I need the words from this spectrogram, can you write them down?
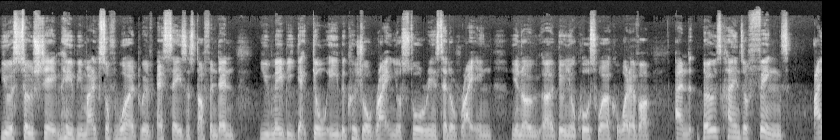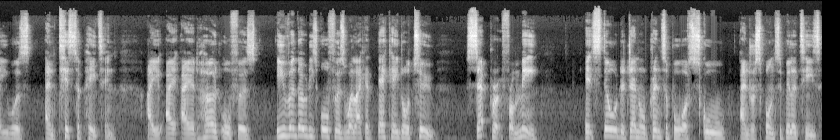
you associate maybe Microsoft Word with essays and stuff, and then you maybe get guilty because you're writing your story instead of writing, you know, uh, doing your coursework or whatever. And those kinds of things I was anticipating. I, I, I had heard authors, even though these authors were like a decade or two separate from me, it's still the general principle of school and responsibilities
